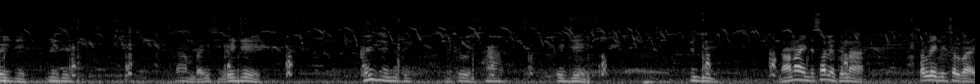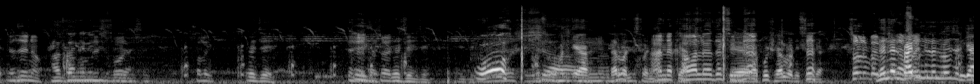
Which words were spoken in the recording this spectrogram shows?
এই যে এই যে কাম ভাই এই যে এই যে নিতে শুন, হ্যাঁ এই যে এই যে না না এটা চলে তো না। চলে নি চল। ভাই এই যে। চলো। এই যে ও খাওয়ালে দেখছেন না। খুশ হলো দিছ চলুন ভাই। নিলেন লইছেন কে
